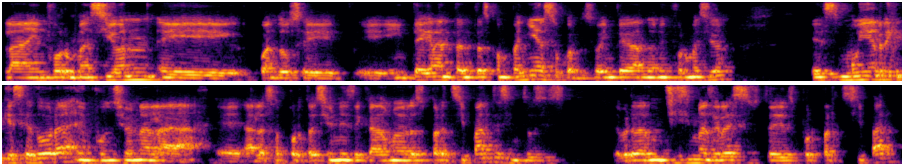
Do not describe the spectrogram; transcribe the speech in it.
la información, eh, cuando se eh, integran tantas compañías o cuando se va integrando una información, es muy enriquecedora en función a, eh, a, las aportaciones de cada uno de los participantes. Entonces, de verdad, muchísimas gracias a ustedes por participar.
